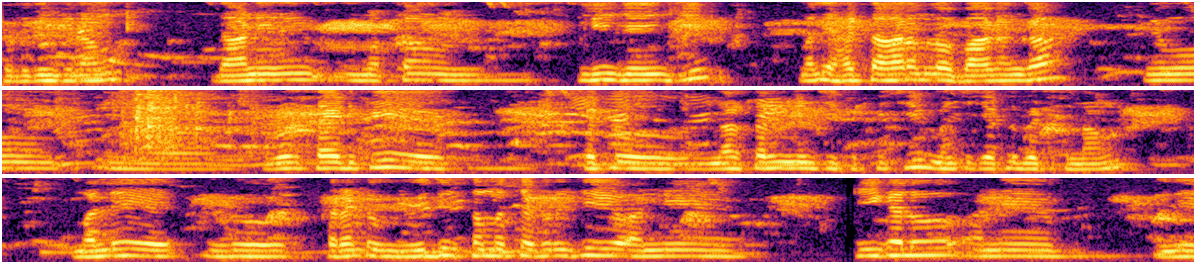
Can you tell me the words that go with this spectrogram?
తొలగించినాము. దానిని మొత్తం క్లీన్ చేయించి మళ్ళీ హరితహారంలో భాగంగా మేము రోడ్ సైడ్కి చెట్లు నర్సరీ నుంచి తెప్పించి మంచి చెట్లు పెట్టుకున్నాము. మళ్ళీ ఇప్పుడు కరెంటు విద్యుత్ సమస్య గురించి అన్ని తీగలు అన్ని అన్ని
